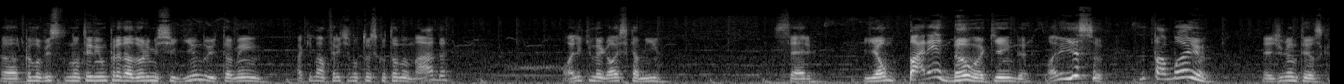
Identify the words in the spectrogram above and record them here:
uh, pelo visto, não tem nenhum predador me seguindo e também aqui na frente não tô escutando nada. Olha que legal esse caminho. Sério. E é um paredão aqui ainda. Olha isso! O tamanho! É gigantesco.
